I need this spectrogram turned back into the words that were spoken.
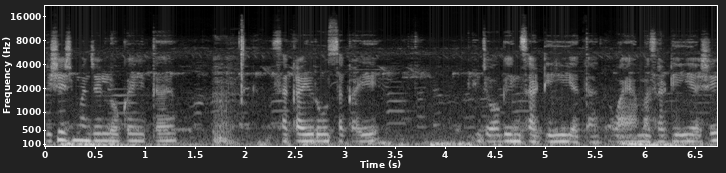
विशेष म्हणजे लोक इथं सकाळी रोज सकाळी जॉगिंगसाठीही येतात. व्यायामासाठीही अशी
